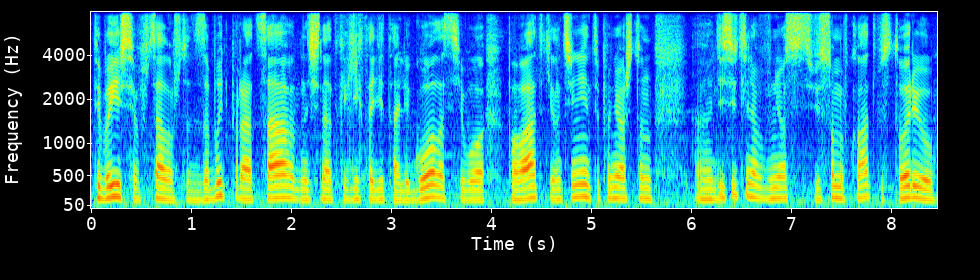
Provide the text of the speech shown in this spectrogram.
ты боишься в целом что-то забыть про отца, начиная от каких-то деталей, голос его, повадки. Но тем не менее ты понимаешь, что он э, действительно внес весомый вклад в историю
